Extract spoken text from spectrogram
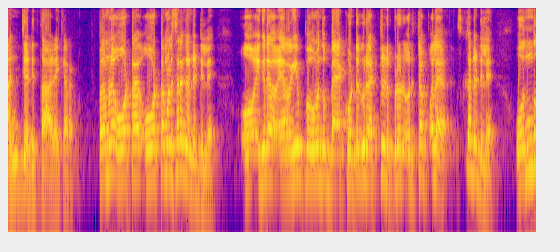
അഞ്ചടി താഴേക്ക് ഇറങ്ങണം. ഇപ്പൊ നമ്മൾ ഓട്ട ഓട്ട മത്സരം കണ്ടിട്ടില്ലേ? ഓ ഇങ്ങനെ ഇറങ്ങി പോകുമ്പോൾ ബാക്കോട്ടേക്ക് ഒരു ഒറ്റ എടുപ്പിൽ ഒറ്റ അല്ലെ? കണ്ടിട്ടില്ലേ? ഒന്ന്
